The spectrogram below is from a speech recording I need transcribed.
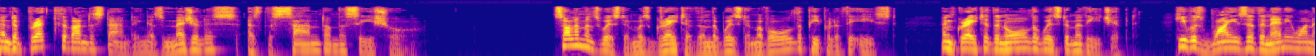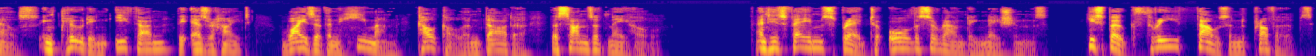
and a breadth of understanding as measureless as the sand on the seashore. Solomon's wisdom was greater than the wisdom of all the people of the East, and greater than all the wisdom of Egypt. He was wiser than anyone else, including Ethan the Ezrahite, wiser than Heman, Kalkol, and Darda, the sons of Mahol. And his fame spread to all the surrounding nations. He spoke three thousand proverbs,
